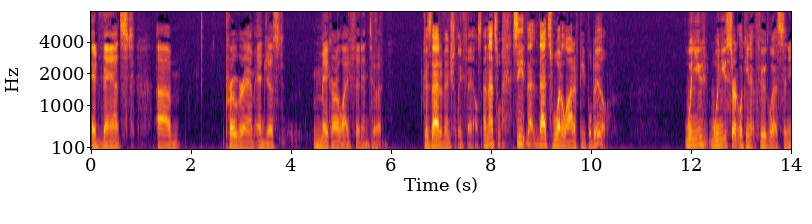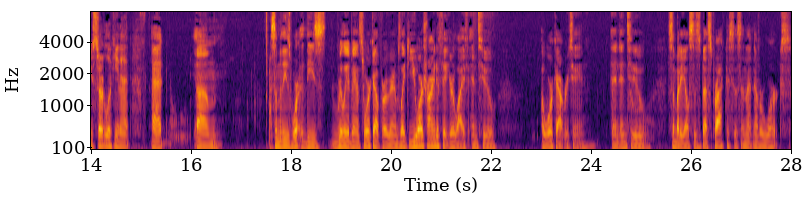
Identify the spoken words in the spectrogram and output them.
advanced um, program and just make our life fit into it because that eventually fails. And that's see that that's what a lot of people do. When you when you start looking at food lists and you start looking at at um, some of these wor- these really advanced workout programs, like you are trying to fit your life into a workout routine and into somebody else's best practices, and that never works.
